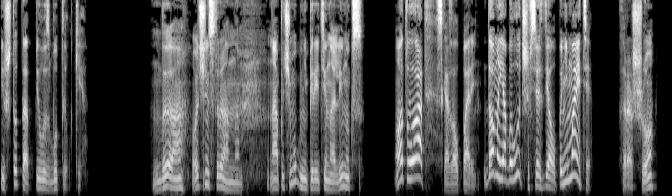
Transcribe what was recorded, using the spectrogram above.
и что-то отпил из бутылки. «Да, очень странно. А почему бы не перейти на Linux?» «Вот-вот», — сказал парень. «Дома я бы лучше все сделал, понимаете?» «Хорошо.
